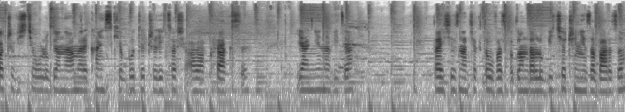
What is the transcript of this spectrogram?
Oczywiście ulubione amerykańskie buty, czyli coś a la kraksy. Ja nienawidzę. Dajcie znać, jak to u Was wygląda. Lubicie, czy nie za bardzo.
